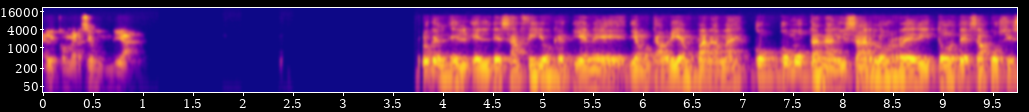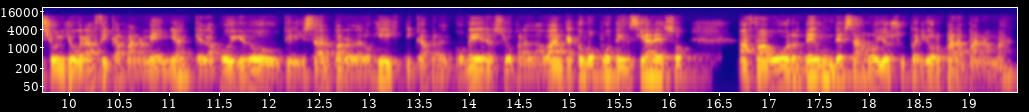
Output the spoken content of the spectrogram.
el comercio mundial. Creo que el, el, desafío que tiene, digamos, que habría en Panamá es cómo, canalizar los réditos de esa posición geográfica panameña que la ha podido utilizar para la logística, para el comercio, para la banca, cómo potenciar eso a favor de un desarrollo superior para Panamá.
